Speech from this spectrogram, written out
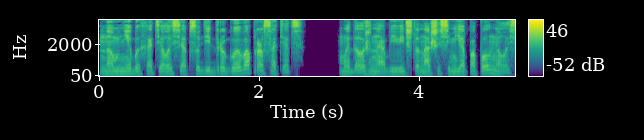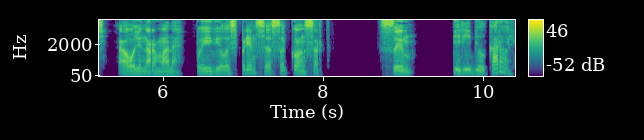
Но мне бы хотелось обсудить другой вопрос, отец. Мы должны объявить, что наша семья пополнилась, а у Ленормана появилась принцесса-консорт. «Сын», — перебил король.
